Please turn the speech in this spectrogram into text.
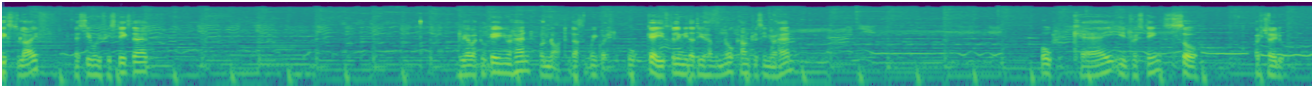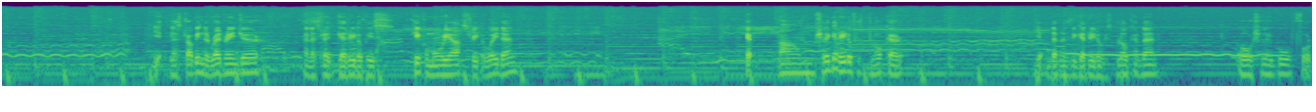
six to life. Let's see if he sticks that. Do you have a 2k in your hand or not? That's my question. Okay, he's telling me that you have no counters in your hand. Okay, interesting. So, what should I do? Yeah, let's drop in the Red Ranger and let's try to get rid of his Gecko Moria straight away then. Yep, um, should I get rid of his blocker? Yeah, definitely get rid of his blocker then. Or should I go for...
